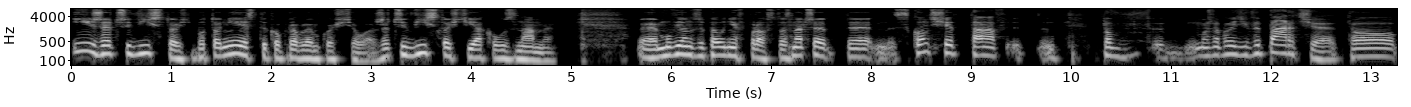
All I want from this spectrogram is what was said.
i rzeczywistość, bo to nie jest tylko problem Kościoła, rzeczywistość, jaką znamy. E, mówiąc zupełnie wprost. To znaczy, e, skąd się ta, to można powiedzieć wyparcie, to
